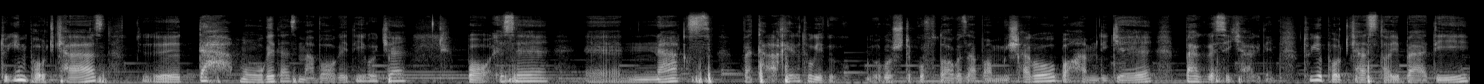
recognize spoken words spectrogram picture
تو این پودکست ده مورد از مواردی رو که باعث نقص و تأخیر توی رشد گفتار و زبان میشه رو با همدیگه بررسی کردیم. توی پودکست های بعدی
